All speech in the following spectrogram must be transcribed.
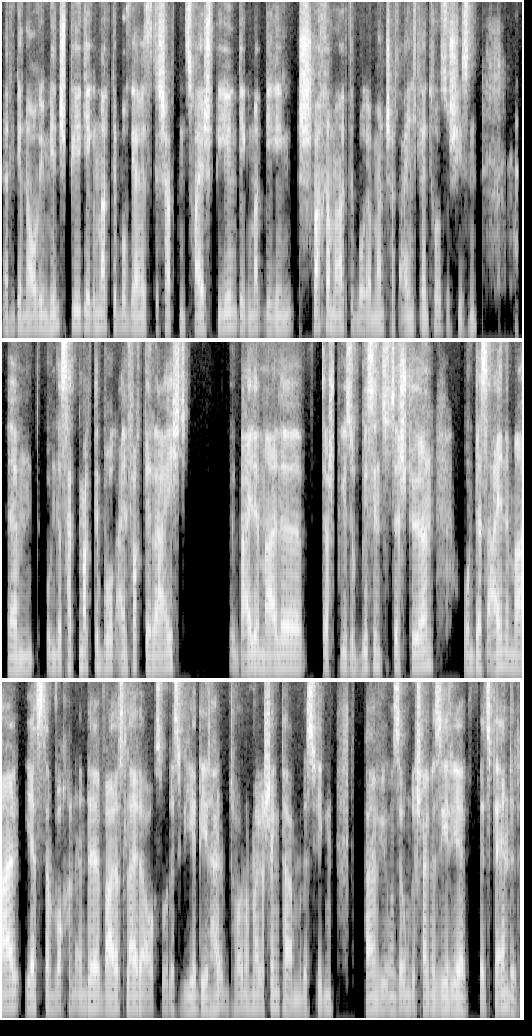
ähm, genau wie im Hinspiel gegen Magdeburg, wir haben jetzt geschafft, in zwei Spielen gegen, gegen schwache Magdeburger Mannschaft eigentlich kein Tor zu schießen. Ähm, und das hat Magdeburg einfach gereicht, beide Male das Spiel so ein bisschen zu zerstören. Und das eine Mal, jetzt am Wochenende, war das leider auch so, dass wir den halt ein Tor nochmal geschenkt haben. Und deswegen haben wir unsere ungeschlagene Serie jetzt beendet.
